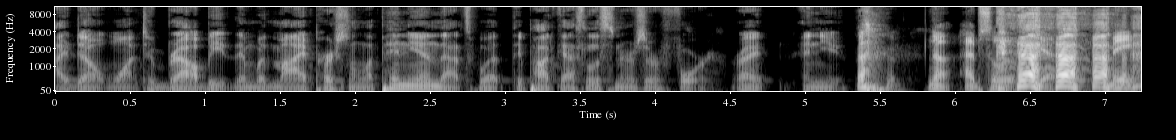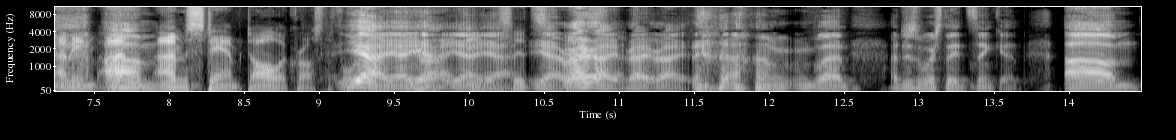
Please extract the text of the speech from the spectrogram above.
i don't want to browbeat them with my personal opinion that's what the podcast listeners are for right and you No, absolutely. Yeah. Me. I mean, I'm Um, I'm stamped all across the floor. yeah yeah yeah yeah yeah It's- yeah right right right right I'm, I'm glad i just wish they'd sink in um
